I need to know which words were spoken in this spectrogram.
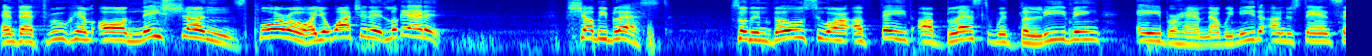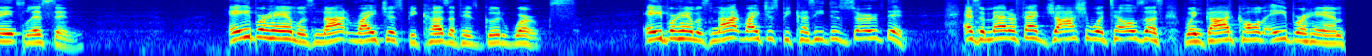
and that through him all nations, plural, are you watching it? Look at it, shall be blessed. So then those who are of faith are blessed with believing Abraham. Now we need to understand, saints, listen. Abraham was not righteous because of his good works. Abraham was not righteous because he deserved it. As a matter of fact, Joshua tells us when God called Abraham,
